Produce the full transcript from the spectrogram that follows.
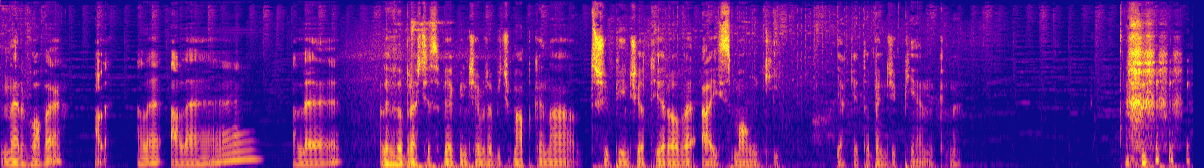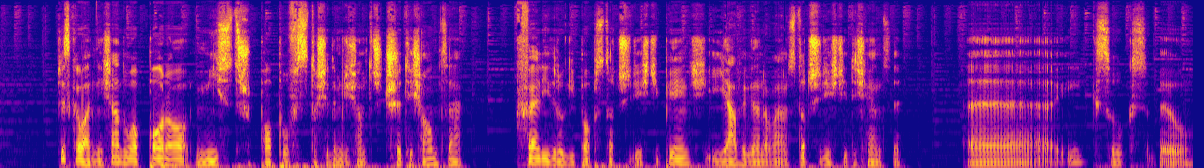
nerwowe, ale, ale, ale, ale, ale wyobraźcie sobie, jak będziemy robić mapkę na 3-5 tierowe Ice Monkey. Jakie to będzie piękne. Wszystko ładnie siadło. Poro, mistrz popów 173 tysiące. Feli drugi pop 135 i ja wygenerowałem 130 tysięcy. Eee, I Xux był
